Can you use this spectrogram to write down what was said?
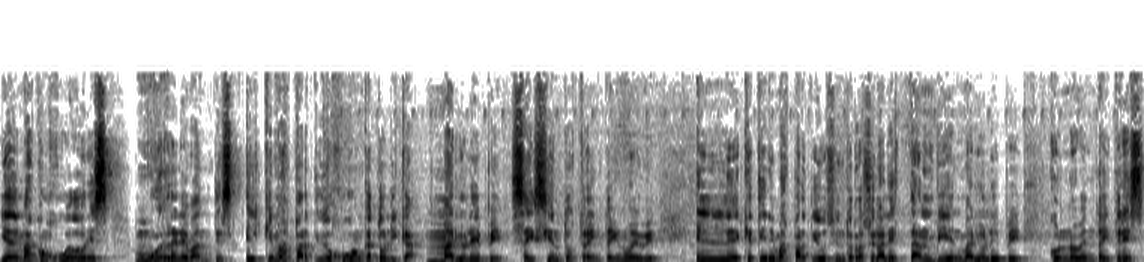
y además con jugadores muy relevantes. El que más partidos jugó en Católica, Mario Lepe, 639. El eh, que tiene más partidos internacionales, también Mario Lepe, con 93.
